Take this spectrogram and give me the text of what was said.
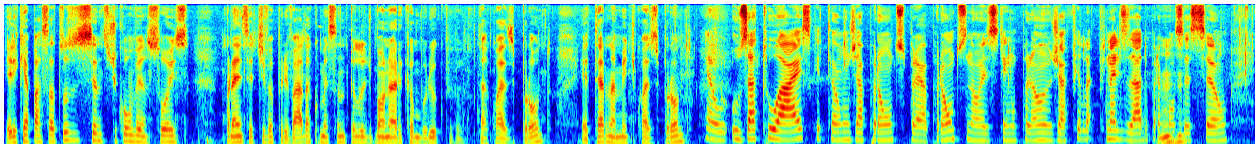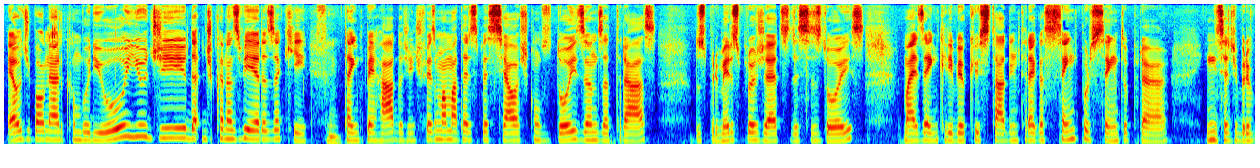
Ele quer passar todos os centros de convenções para a iniciativa privada, começando pelo de Balneário Camboriú, que está quase pronto, eternamente quase pronto. É, os atuais que estão já prontos para prontos, não, eles têm um plano já finalizado para uhum. concessão. É o de Balneário Camboriú e o de, de Canasvieiras aqui. Está emperrado. A gente fez uma matéria especial, acho que uns dois anos atrás, dos primeiros projetos desses dois. Mas é incrível que o Estado entrega 100 100% para iniciativa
